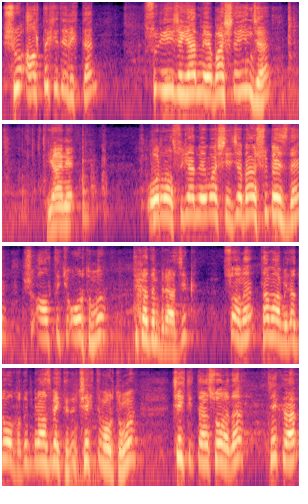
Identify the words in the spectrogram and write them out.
Şu alttaki delikten su iyice gelmeye başlayınca yani oradan su gelmeye başlayınca ben şu bezle şu alttaki hortumu tıkadım birazcık. Sonra tamamıyla doldurdum. Biraz bekledim. Çektim hortumu. Çektikten sonra da tekrar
